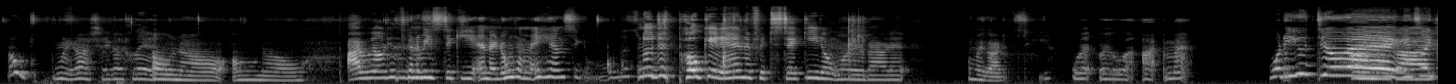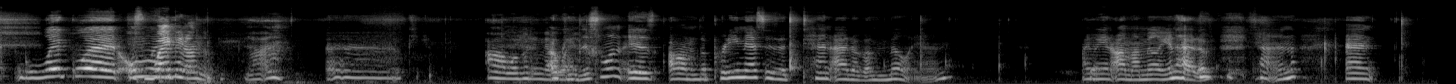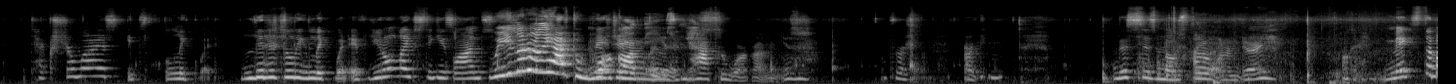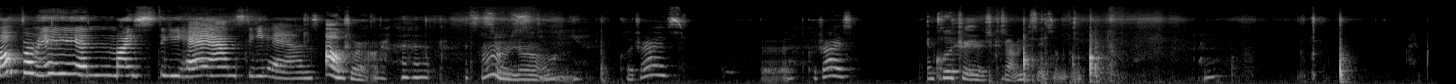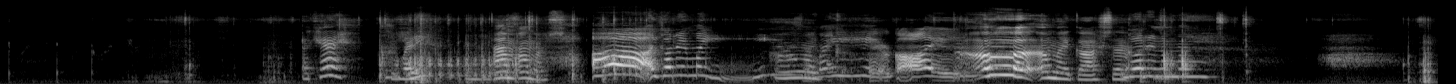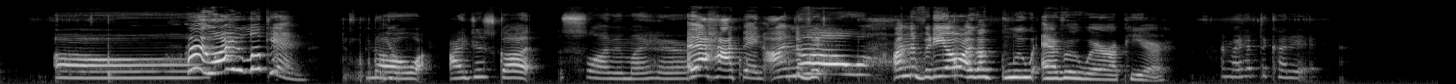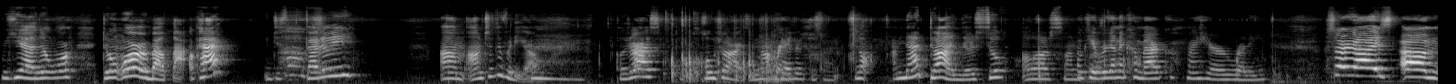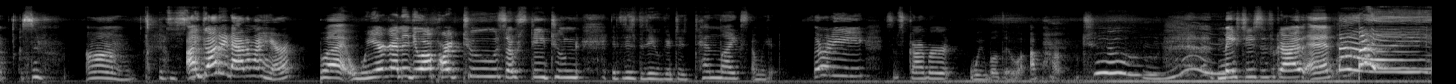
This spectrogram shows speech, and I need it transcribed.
Oh, oh my gosh, I got clear. Oh no. Oh no. I will get It's gonna be sticky and I don't want my hands to. No, just poke it in. If it's sticky, don't worry about it. Oh my god, it's sticky. What, wait, what? I, I, What are you doing? my It's like liquid. Oh just my wipe it on the. Yeah. Uh, okay. Oh, we're putting that Okay, away. this one is um the prettiness is a ten out of a million. I mean um a million out of ten. And texture wise, it's liquid. Literally liquid. If you don't like sticky slimes, We literally have to work on these. We have to work on these. for sure. Okay. This is most. I don't want them dirty. Okay. Mix them up for me and my sticky hands, sticky hands. Oh, sorry. Okay. It's I know. sticky. Close your eyes. Uh, Close your eyes. And close your ears because I'm going to say something. I'm doing a different door. Okay. ready? Um, almost. Ah, I got it in my Oh my my hair, guys. Oh, oh my gosh. I That... got it in my. Oh. Hey, why are you looking? No, I just got slime in my hair. And that happened on the No. on the video. I got glue everywhere up here. I might have to cut it. Yeah, don't worry. Don't worry about that. Okay? You just gotta be um onto the video. Close your eyes. Close your eyes. I'm not Okay, ready. this one. No, I'm not done. There's still a lot of slime. Okay, we're gonna come back. My hair ready. Sorry, guys. Um, um, I got it out of my hair, but we are gonna do a part two. So stay tuned. If this video gets to 10 likes and we get 30 subscribers, we will do a part 2 Make sure you subscribe and bye.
